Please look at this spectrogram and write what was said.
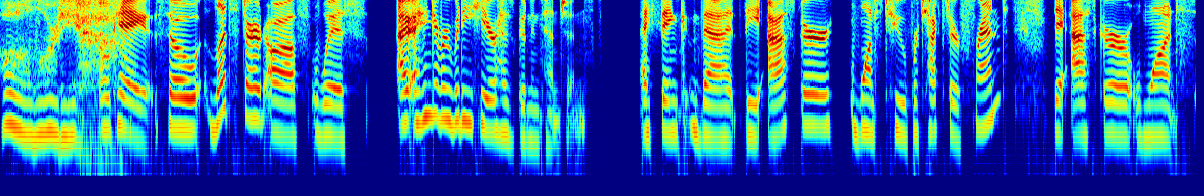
Oh, Lordy. Okay, so let's start off with I, I think everybody here has good intentions. I think that the asker wants to protect their friend. The asker wants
